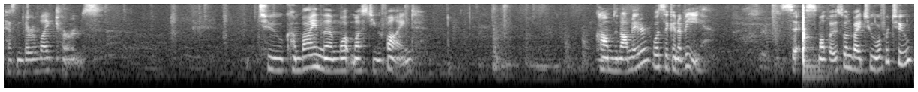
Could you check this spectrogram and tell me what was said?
Has they're like terms to combine them, what must you find? Common denominator, what's it going to be? Six. 6. Multiply this one by 2 over 2,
